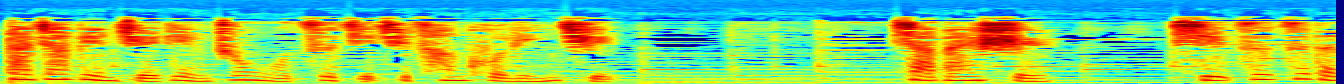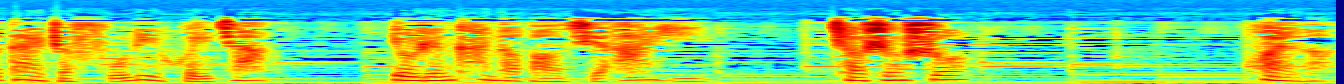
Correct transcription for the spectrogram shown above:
大家便决定中午自己去仓库领取。下班时。喜滋滋的带着福利回家，有人看到保洁阿姨，悄声说：“坏了，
